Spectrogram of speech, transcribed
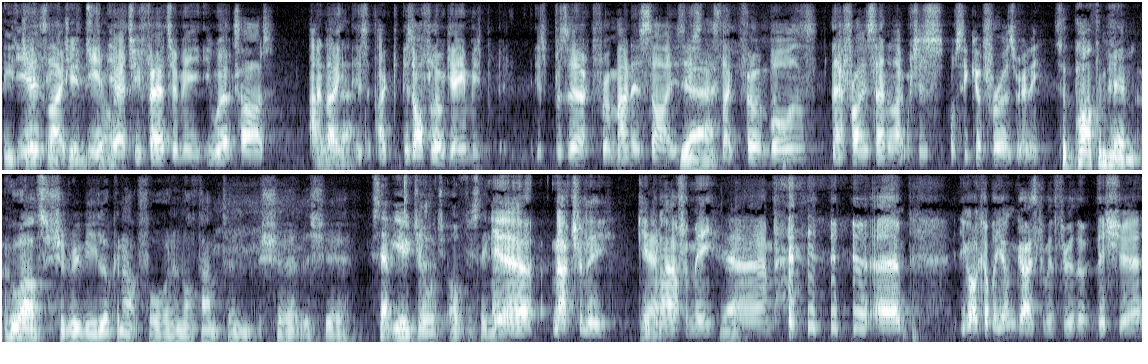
He's he gym- is he's like gym he- yeah. To be fair to him, he, he works hard and like like, his like, his offload game is is berserk for a man his size. Yeah. He's, he's like throwing balls left, right, and centre, like which is obviously good for us, really. So apart from him, who else should we be looking out for in a Northampton shirt this year? Except you, George, obviously. Mate. Yeah, naturally, keep an eye out for me. Yeah. Um, um, you got a couple of young guys coming through the, this year.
